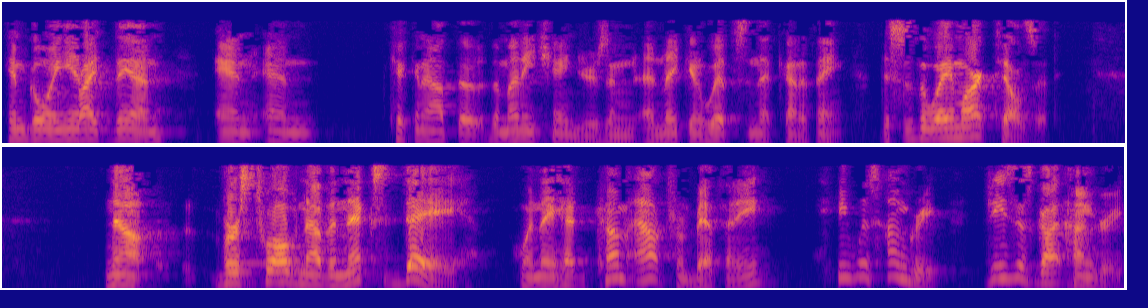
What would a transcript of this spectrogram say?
him going in right then and, and kicking out the, the money changers and, and making whips and that kind of thing. This is the way Mark tells it. Now, verse 12, now the next day, when they had come out from Bethany, he was hungry. Jesus got hungry.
